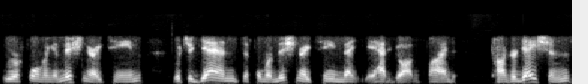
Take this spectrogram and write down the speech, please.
we were forming a missionary team, which again, to form a missionary team meant you had to go out and find congregations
